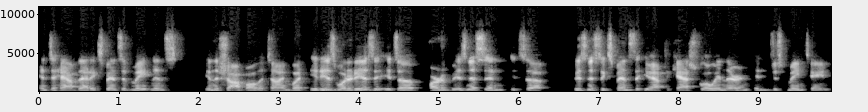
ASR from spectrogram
and to have that expensive maintenance in the shop all the time. But it is what it is. It's a part of business and it's a business expense that you have to cash flow in there and, and just maintain.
